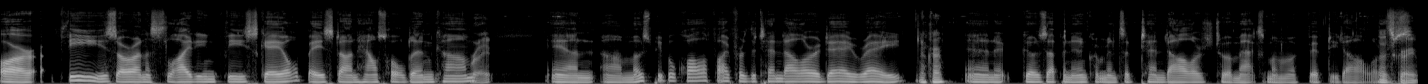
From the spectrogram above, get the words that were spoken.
Our fees are on a sliding fee scale based on household income Right. and um, most people qualify for the ten dollar a day rate, Okay. and it goes up in increments of ten dollars to a maximum of fifty dollars. That's great.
